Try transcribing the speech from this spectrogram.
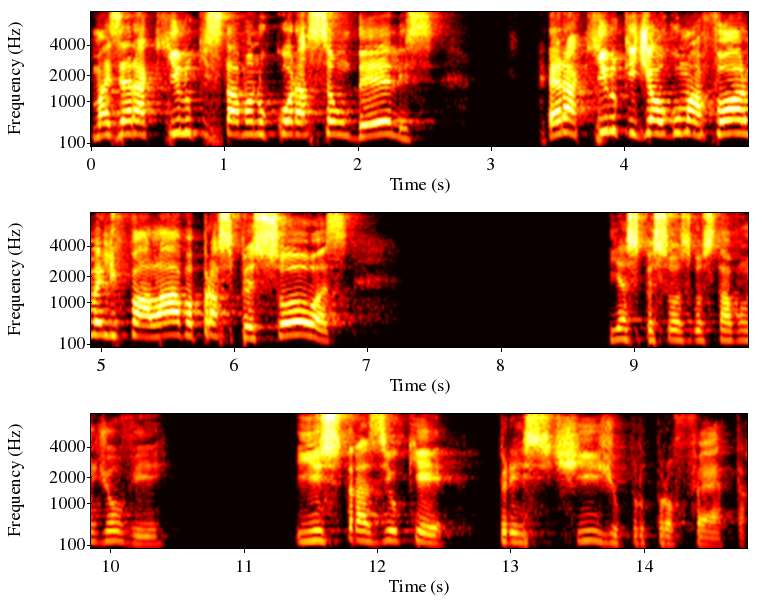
mas era aquilo que estava no coração deles. Era aquilo que de alguma forma ele falava para as pessoas. E as pessoas gostavam de ouvir. E isso trazia o que? Prestígio para o profeta.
